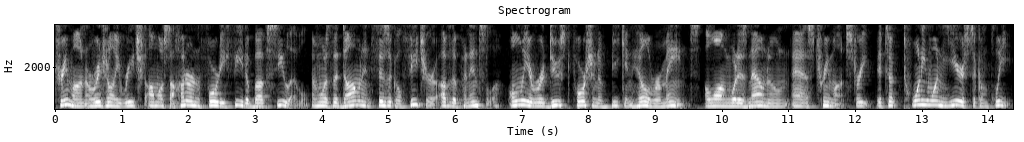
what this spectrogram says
Tremont originally reached almost 140 feet above sea level and was the dominant physical feature of the peninsula. Only a reduced portion of Beacon Hill remains, along what is now known as Tremont Street. It took 21 years to complete,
